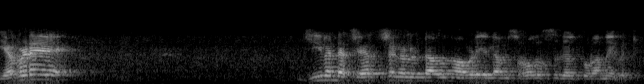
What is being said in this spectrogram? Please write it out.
എവിടെ ജീവന്റെ ചേർച്ചകൾ ഉണ്ടാകുന്നു അവിടെയെല്ലാം സ്രോതസ്സുകൾ തുറന്നേ പറ്റും.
